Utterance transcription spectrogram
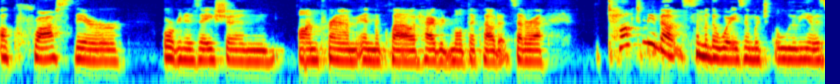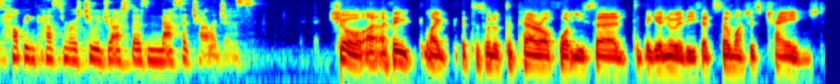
across their organization, on-prem, in the cloud, hybrid, multi-cloud, et cetera. Talk to me about some of the ways in which Illumio is helping customers to address those massive challenges. Sure. I think like to sort of to pair off what you said to begin with, you said so much has changed,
